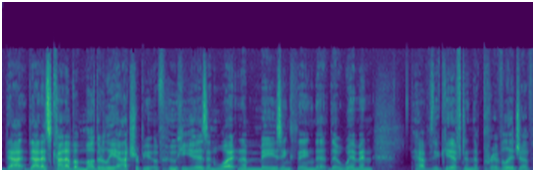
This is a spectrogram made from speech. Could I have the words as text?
that that is kind of a motherly attribute of who he is and what an amazing thing that that women have the gift and the privilege of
